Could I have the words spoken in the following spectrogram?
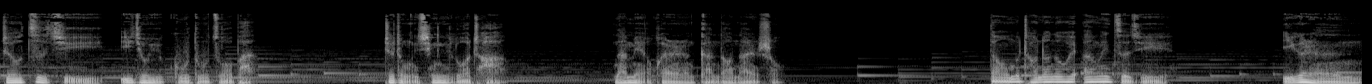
只有自己依旧与孤独作伴。这种心理落差，难免会让人感到难受。但我们常常都会安慰自己，一个人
